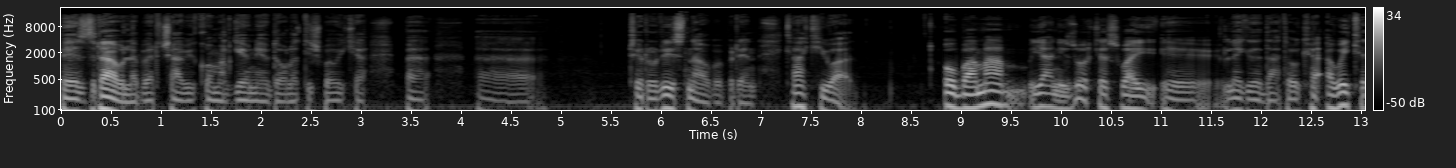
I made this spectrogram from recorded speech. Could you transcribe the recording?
بێزراو لە بەرچاوی کۆمەلگەی و نێودەوڵەتیش بەوەی کە بە تێرۆریست ناو ببرێن کاکیوە ئۆباما ینی زۆر کەس وای لێک دەداتەوە کە ئەوەی کە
